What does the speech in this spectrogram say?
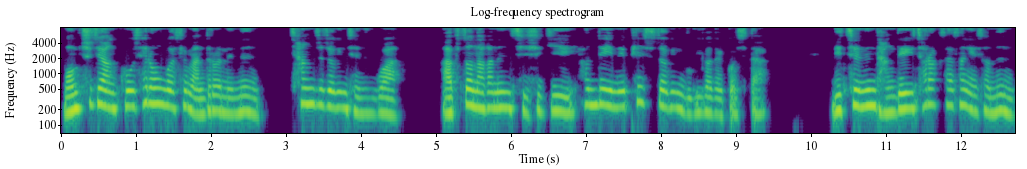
멈추지 않고 새로운 것을 만들어내는 창조적인 재능과 앞서 나가는 지식이 현대인의 필수적인 무기가 될 것이다. 니체는 당대의 철학 사상에서는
